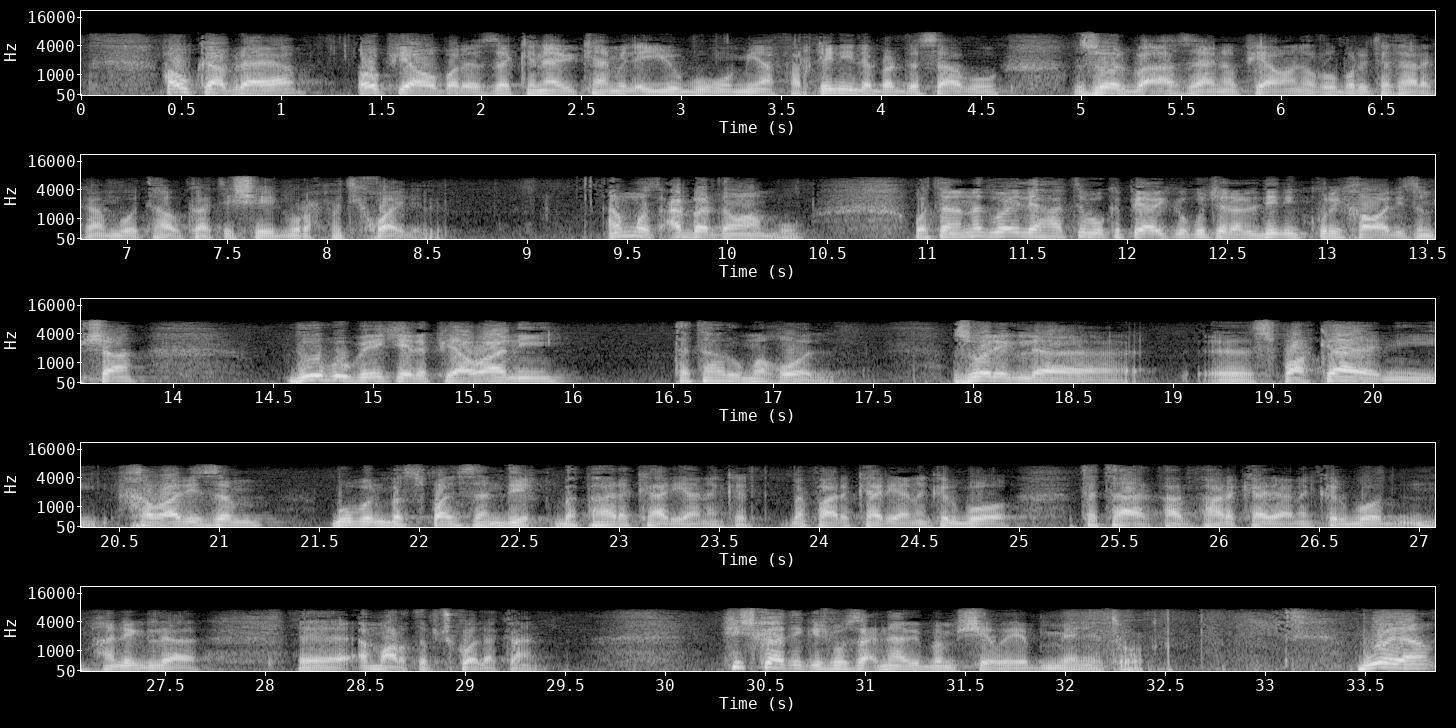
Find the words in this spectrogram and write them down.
هەو کابراایە ئەو پیاوە بەڕێزە کە ناوی کامیل ئەیوب بوو میافرقینی لە بەردەسا بوو زۆر بە ئازانە و پیاوانە ڕوبڕی تەتارەکان بۆ تاوکاتی شید و ڕحمەتی خوای لەوێت ئەم وەزع بەردەوام بوو وەتەنە دوای لە هاتبوو کە پیاوێکی کوچە لە دینی کوڕی خاوالیزمشا بوو بوو بەیەکێ لە پیاوانی تەتار و مەغۆل زۆرێک لە سوپاکایانی خەواریزم بوو بن بە سوپای زەندیق بە پارە کاریانە کرد بە پارە کاریانە کرد بۆ تەتار پارە کاریانە کرد بۆ هەنێک لە ئەماڵەتە بچکۆلەکان هیچ کاتێکیش بۆ زەعناوی بەم شێوەیە بمێنێتەوە بۆیە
